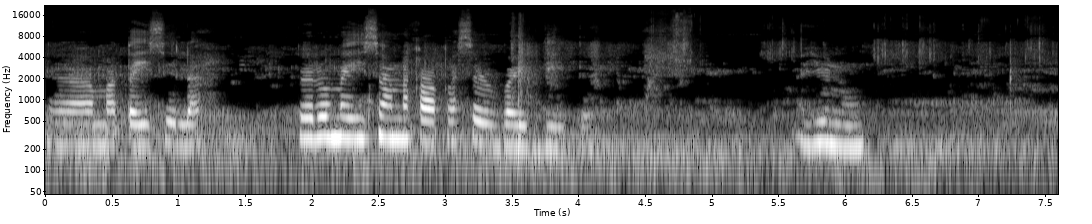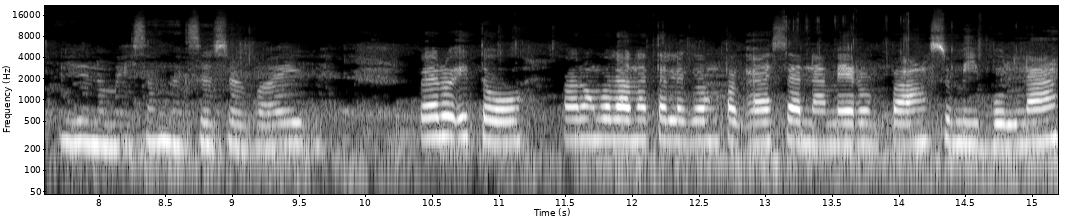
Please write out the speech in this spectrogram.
Kaya matay sila. Pero may isang nakaka-survive dito. Ayun oh. Ayun oh, may isang nagsusurvive. Pero ito, parang wala na talagang pag-asa na meron pang sumibol na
